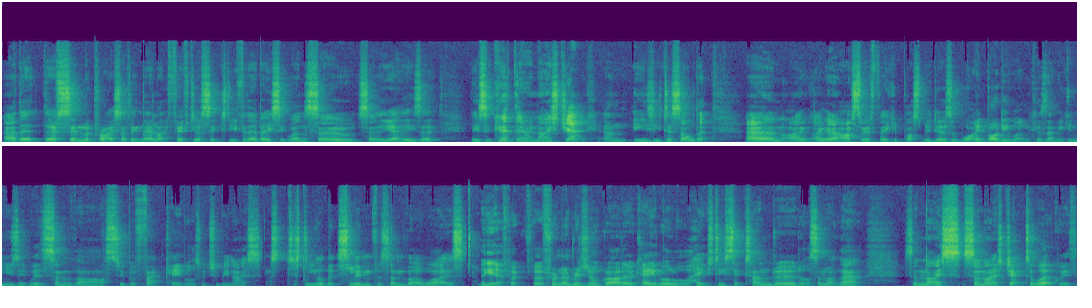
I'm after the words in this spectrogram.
Uh, they're, they're similar price. I think they're like 50 or 60 for their basic ones. So so yeah, these are these are good. They're a nice jack and easy to solder. Um, I, am going to ask them if they could possibly do us a wide body one because then we can use it with some of our super fat cables, which would be nice. It's just a little bit slim for some of our wires. But yeah, for, for, for an original Grado cable or HD600 or something like that, it's a nice, it's a nice jack to work with.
